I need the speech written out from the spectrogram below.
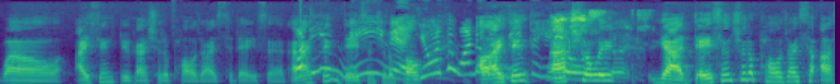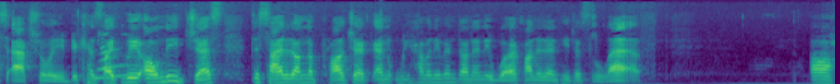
well, I think you guys should apologize to Dason. And What I do think you Dason should mean? apologize. You're the one who was I think to him. actually, should. yeah, Dason should apologize to us actually because like we only just decided on the project and we haven't even done any work on it and he just left. Oh,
